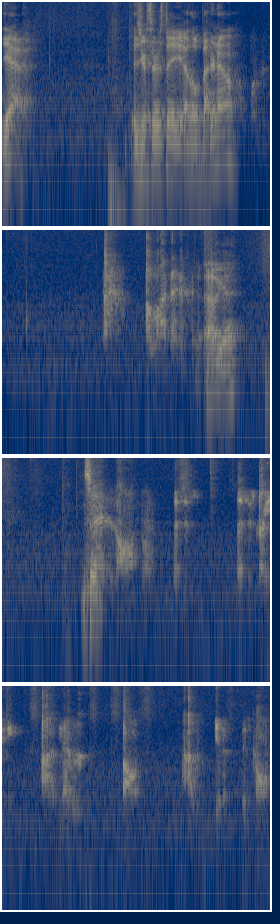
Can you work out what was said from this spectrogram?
That is awesome. Yeah. Is your Thursday a little better now? A lot better. Oh, okay. So that is awesome. This is this is crazy. I never thought I would get a, this call.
